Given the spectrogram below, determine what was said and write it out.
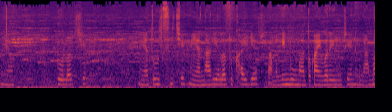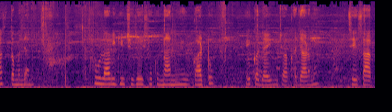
અહીંયા ટોલર છે. અહીંયા તુલસી છે. અહીંયા નારિયેલ હતું, ખાઈ ગયા છે. આમાં લીંબુમાં તો કાંઈ વરેવું છે નહીં. આ મસ્ત મજાનું ફૂલ આવી ગયું છે, જોઈ શકો. નાનું એવું ઘાટું. એક જ આવ્યું છે આખા ઝાડમાં. જે સારું.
